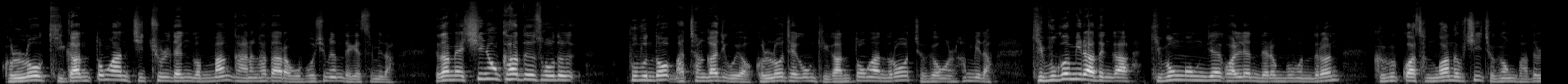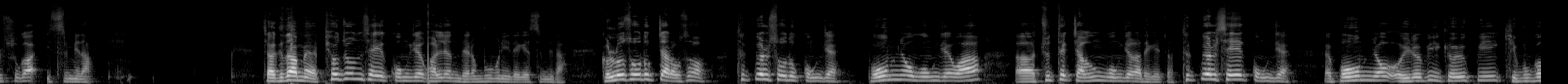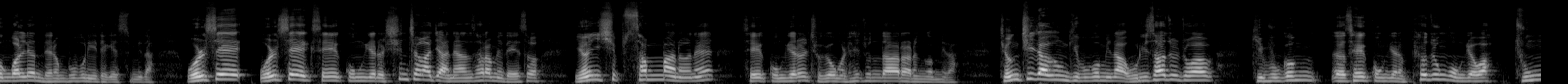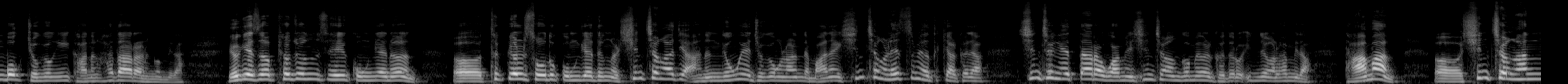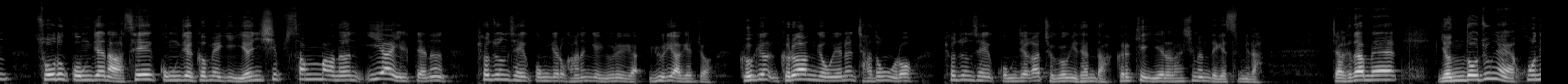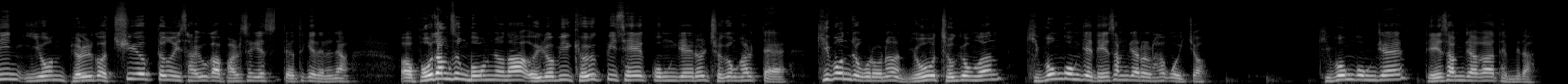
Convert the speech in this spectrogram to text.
근로 기간 동안 지출된 것만 가능하다라고 보시면 되겠습니다. 그 다음에 신용카드 소득 부분도 마찬가지고요. 근로 제공 기간 동안으로 적용을 합니다. 기부금이라든가 기본공제 관련되는 부분들은 그것과 상관없이 적용받을 수가 있습니다. 자, 그 다음에 표준세액 공제 관련되는 부분이 되겠습니다. 근로소득자로서 특별소득 공제, 보험료 공제와 어, 주택자금 공제가 되겠죠. 특별세액 공제, 보험료, 의료비, 교육비, 기부금 관련되는 부분이 되겠습니다. 월세 월세액 세액 공제를 신청하지 않은 사람에 대해서 연 13만 원의 세액 공제를 적용을 해준다라는 겁니다. 정치자금 기부금이나 우리사주조합 기부금 어, 세액 공제는 표준 공제와 중복 적용이 가능하다라는 겁니다. 여기에서 표준 세액 공제는 어, 특별소득 공제 등을 신청하지 않은 경우에 적용을 하는데 만약에 신청을 했으면 어떻게 할 거냐? 신청했다라고 하면 신청한 금액을 그대로 인정을 합니다. 다만 어, 신청한 소득 공제나 세액 공제 금액이 연 13만 원 이하일 때는 표준 세액 공제로 가는 게 유리, 유리하겠죠. 그, 경- 그러한 경우에는 자동으로 표준 세액 공제가 적용이 된다. 그렇게 이해를 하시면 되겠습니다. 자, 그 다음에 연도 중에 혼인, 이혼, 별거, 취업 등의 사유가 발생했을 때 어떻게 되느냐. 어, 보장성 보험료나 의료비, 교육비 세액 공제를 적용할 때 기본적으로는 요 적용은 기본공제 대상자를 하고 있죠. 기본공제 대상자가 됩니다.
